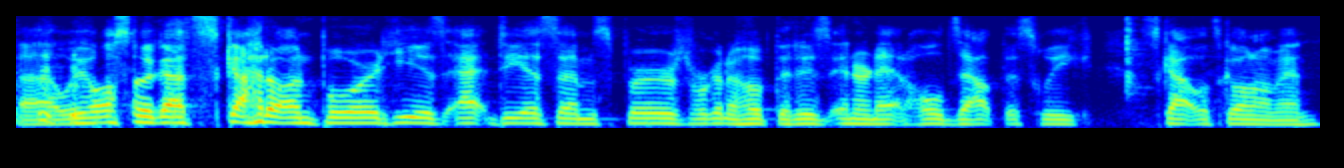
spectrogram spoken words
Uh, we've also got Scott on board. He is at DSM Spurs. We're going to hope that his internet holds out this week. Scott, what's going on, man?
